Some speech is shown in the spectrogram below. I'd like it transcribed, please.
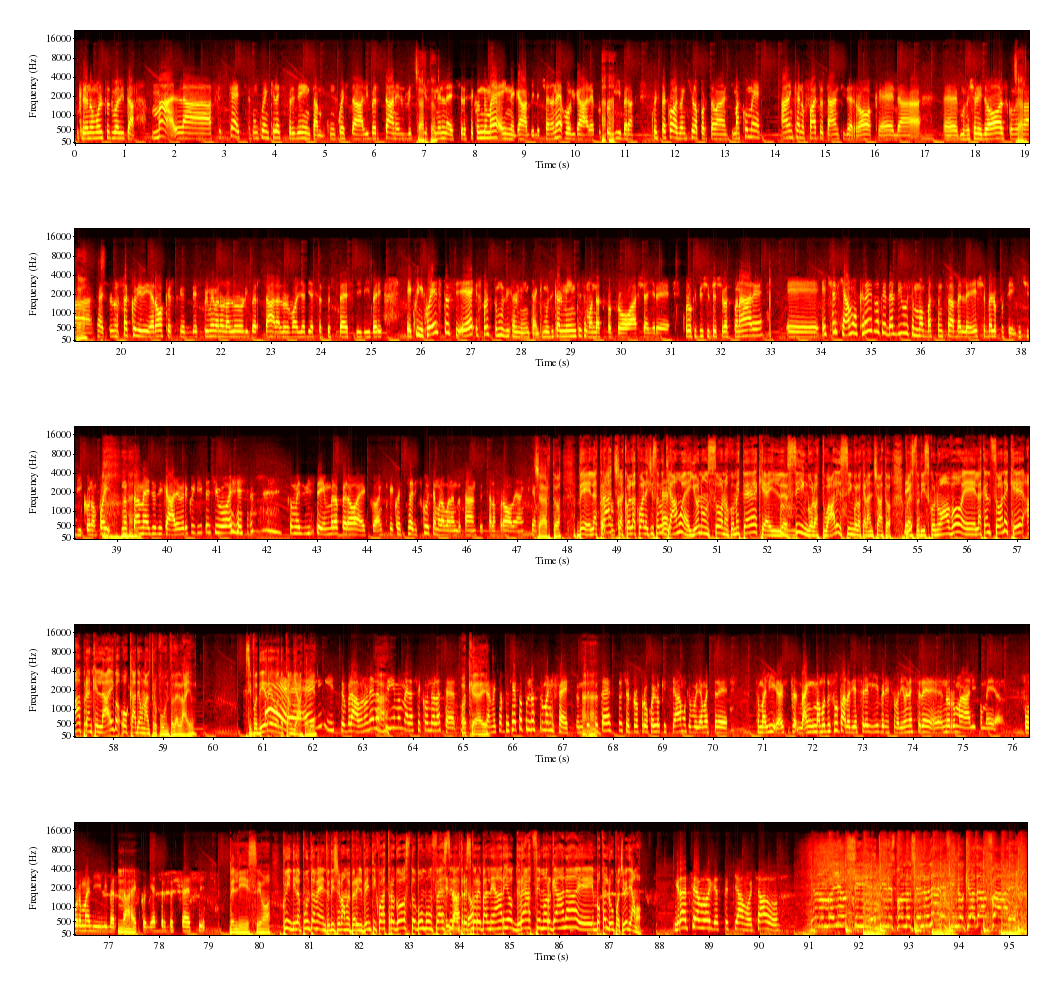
creano molto dualità, ma la freschezza con cui anche lei si presenta, con questa libertà nel vestirsi, certo. nell'essere, secondo me è innegabile, cioè non è volgare, è proprio libera. Questa cosa anch'io la porto avanti, ma come anche hanno fatto tanti del rock, eh, da, eh, come facevano i Doors, come certo. fa, cioè, c'è un sacco di rockers che esprimevano la loro libertà, la loro voglia di essere se stessi, liberi e quindi questo sì, e soprattutto musicalmente, anche musicalmente siamo andati proprio a scegliere quello che più ci piaceva suonare e, e, cerchiamo, credo che dal vivo siamo abbastanza belle, esce bello potente, ci dicono, poi non sta a me giudicare, per cui diteci voi come vi sembra, però ecco, anche questo, cioè, di cui stiamo lavorando tanto, sta la prova anche. Certo. Beh, la traccia con la quale ci salutiamo eh. è Io non sono come te, che è il mm. singolo attuale, il singolo che ha lanciato sì. questo disco nuovo e la canzone che apre anche il live o cade a un altro punto del live? Si può dire eh, o cambiateli? È l'inizio, bravo, non è la ah. prima ma è la seconda o la terza. Ok. Perché è proprio il nostro manifesto, in uh-huh. questo testo c'è proprio quello che siamo, che vogliamo essere insomma lì, eh, cioè, ma modo suo parla di essere liberi, insomma di non essere normali come forma di libertà, mm. ecco, di essere se stessi. Bellissimo. Quindi l'appuntamento, dicevamo, è per il 24 agosto, Boom Boom Festival, esatto. Trescore Balneario. Grazie Morgana e in bocca al lupo, ci vediamo. Grazie a voi, vi aspettiamo, ciao. Io non voglio uscire, ti rispondo al cellulare, fingo che ho da fare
